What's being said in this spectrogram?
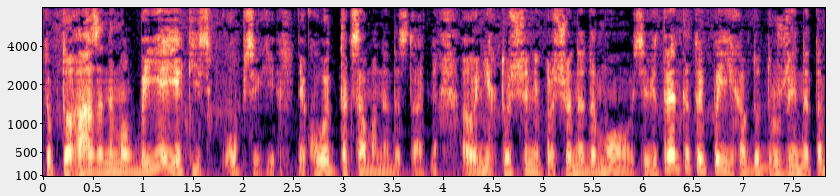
Тобто газу не мов би є якісь обсяги, якого так само недостатньо, але ніхто ще ні про що не домовився. Вітренко той поїхав до дружини там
